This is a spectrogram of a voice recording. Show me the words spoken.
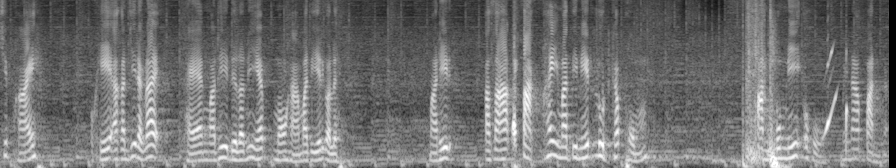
ชิบหายโอเคอาคันชิดักได้แทงมาที่เดลานี่ครับมองหามาติเนสก่อนเลย มาที่อาซาตักให้มาติเนสหลุดครับผมปั่นมุมนี้โอ้โหไม่น่าปั่นอะ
